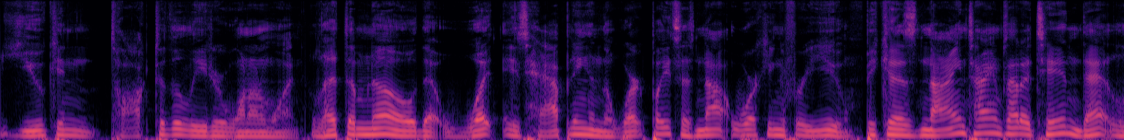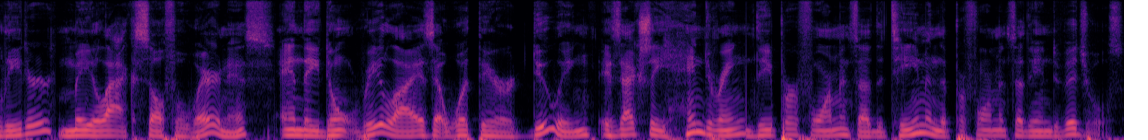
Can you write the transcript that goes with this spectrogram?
you can talk to the leader one on one. Let them know that what is happening in the workplace is not working for you because nine times out of 10, that leader may lack self awareness and they don't realize that what they are doing is actually hindering the performance of the team and the performance of the individuals.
